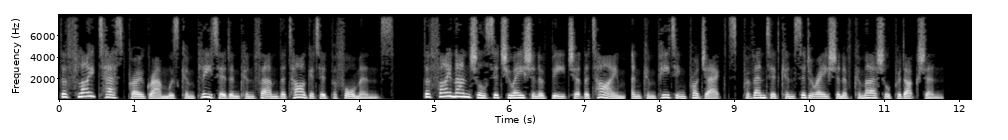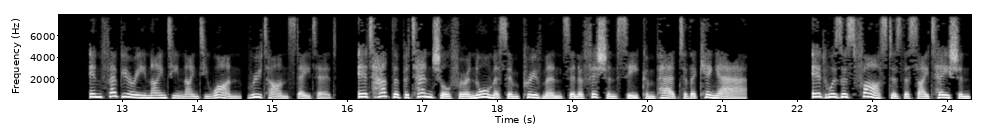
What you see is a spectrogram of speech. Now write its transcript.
The flight test program was completed and confirmed the targeted performance. The financial situation of Beech at the time, and competing projects, prevented consideration of commercial production. In February 1991, Rutan stated, It had the potential for enormous improvements in efficiency compared to the King Air. It was as fast as the Citation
